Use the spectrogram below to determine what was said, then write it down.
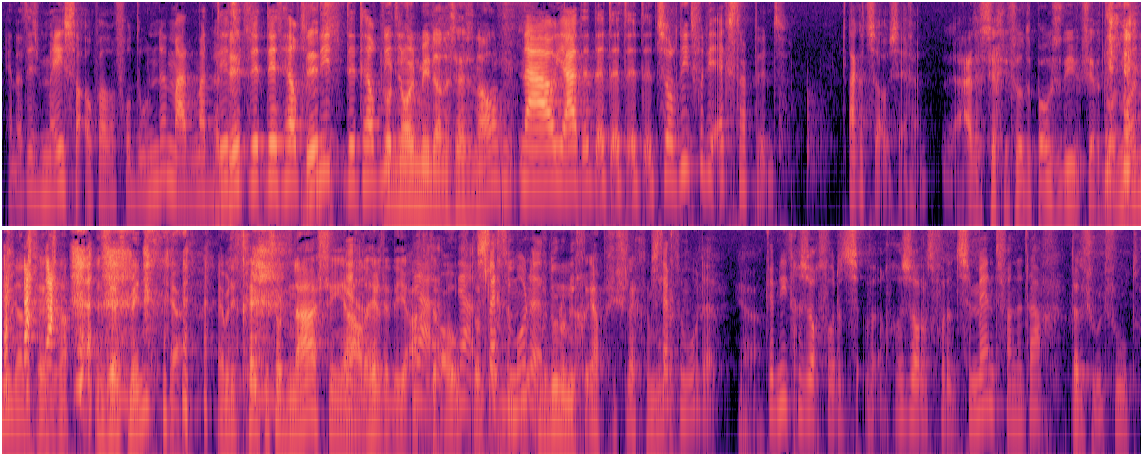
En dat is meestal ook wel een voldoende. Maar, maar dit, dit? dit, dit, helpt Dit? niet. Dit helpt Het wordt niet nooit meer dan een 6,5. Nou ja, het, het, het, het, het zorgt niet voor die extra punt. Laat ik het zo zeggen. Ja, dat zeg je veel te positief. Ik zeg, het wordt nooit meer dan een 6,5. Een 6 min. Ja. ja, maar dit geeft een soort nasignaal Ja. de hele tijd in je Ja, achterhoofd. ja, Dat- slechte moeder. We doen er nu, ja, precies, slechte moeder. Slechte moeder. Ja, Ik heb niet gezorgd voor, het, gezorgd voor het cement van de dag. dat is hoe het voelt.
